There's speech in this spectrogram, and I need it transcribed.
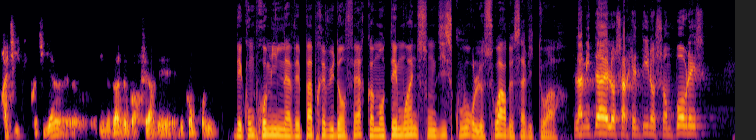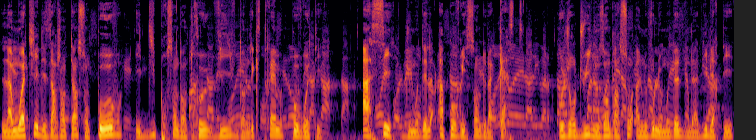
pratique, quotidien, euh, il va devoir faire des, des compromis. Des compromis il n'avait pas prévu d'en faire, comme en témoigne son discours le soir de sa victoire. La mitad de los argentinos son pobres La moitié des Argentins sont pauvres et 10% d'entre eux vivent dans l'extrême pauvreté. Assez du modèle appauvrissant de la caste. Aujourd'hui, nous embrassons à nouveau le modèle de la liberté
